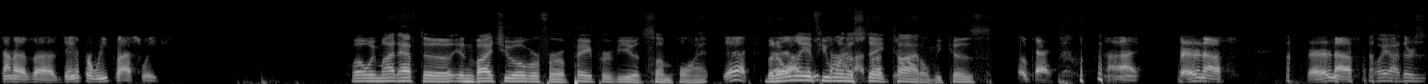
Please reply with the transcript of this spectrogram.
kind of a damper week last week. Well, we might have to invite you over for a pay per view at some point. Yeah, But yeah, only if you win a state love to. title because Okay, all right, fair enough, fair enough. Oh yeah, there's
